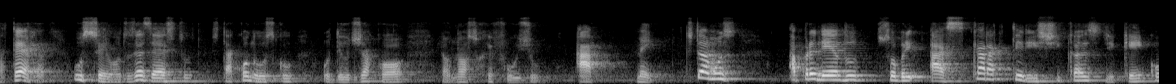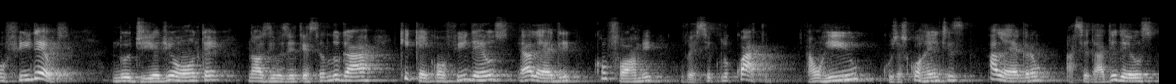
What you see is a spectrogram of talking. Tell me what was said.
na terra. O Senhor dos Exércitos está conosco, o Deus de Jacó é o nosso refúgio. Amém. Estamos aprendendo sobre as características de quem confia em Deus. No dia de ontem, nós vimos em terceiro lugar que quem confia em Deus é alegre, conforme o versículo 4. Há um rio cujas correntes alegram a cidade de Deus,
